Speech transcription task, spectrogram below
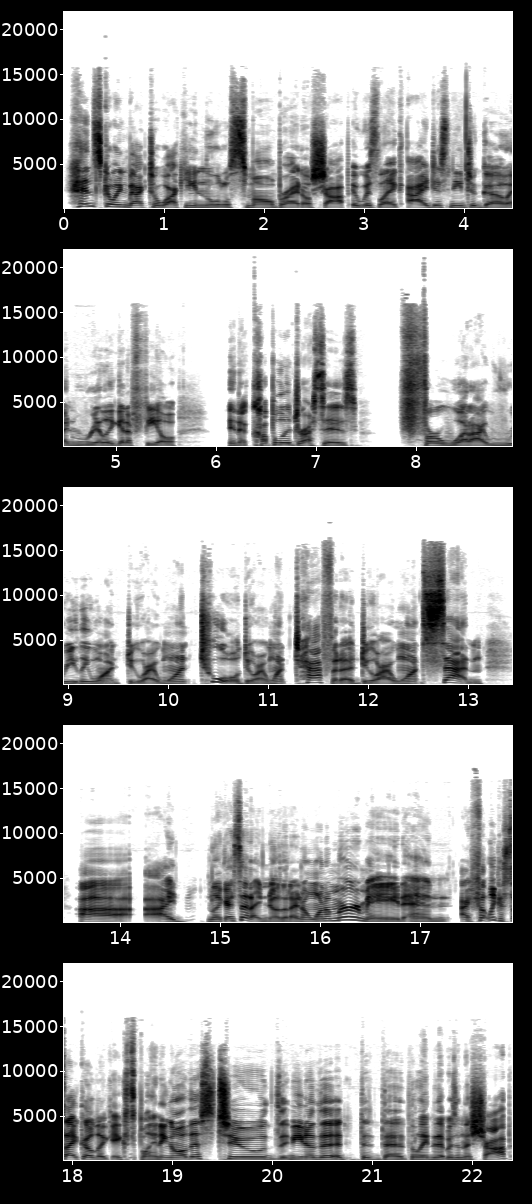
hence going back to walking in the little small bridal shop, it was like, I just need to go and really get a feel in a couple of dresses for what I really want. Do I want tulle? Do I want taffeta? Do I want satin? Uh, I like I said, I know that I don't want a mermaid, and I felt like a psycho, like explaining all this to the, you know the, the the the lady that was in the shop.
